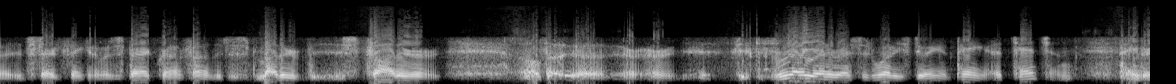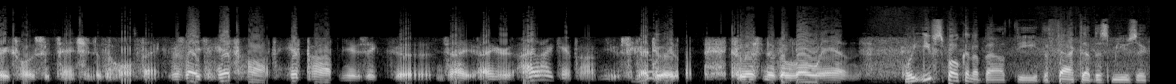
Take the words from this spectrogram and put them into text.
uh, and start thinking about his background, found that his mother, his father, also, uh, are, are really interested in what he's doing and paying attention, paying very close attention to the whole thing. It was like hip hop, hip hop music. Uh, I, I, heard, I like hip hop music. I do it to listen to the low ends. Well, you've spoken about the, the fact that this music,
